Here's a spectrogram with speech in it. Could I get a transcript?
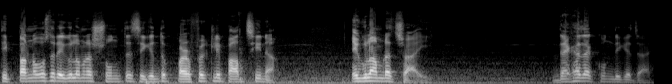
তিপ্পান্ন বছর এগুলো আমরা শুনতেছি কিন্তু পারফেক্টলি পাচ্ছি না। এগুলো আমরা চাই। দেখা যাক কোন দিকে যায়।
